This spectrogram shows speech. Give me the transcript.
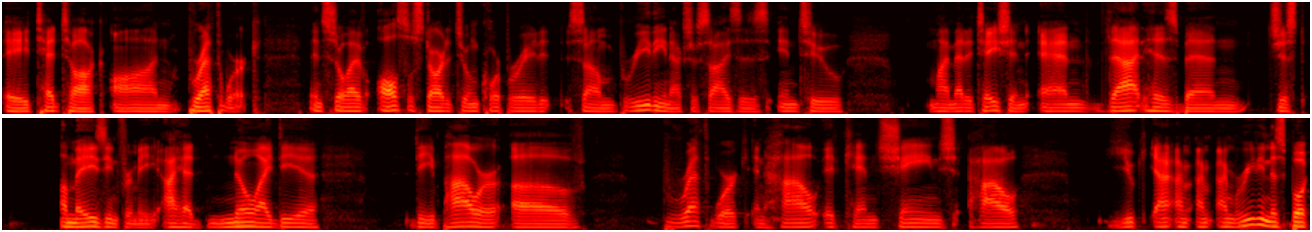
a TED talk on breath work. And so I've also started to incorporate some breathing exercises into my meditation, and that has been just amazing for me. I had no idea the power of breath work and how it can change how you I, I'm, I'm reading this book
